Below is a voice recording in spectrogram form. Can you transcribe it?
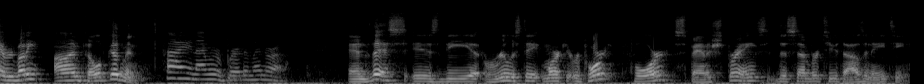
everybody. I'm Philip Goodman, Hi, and I'm Roberta Monroe. and this is the real estate market report for Spanish Springs, December 2018.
